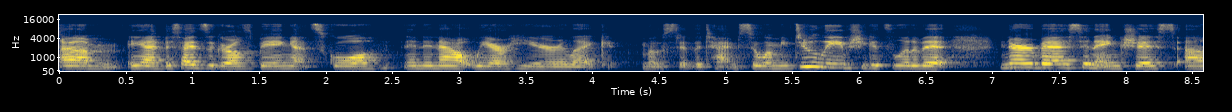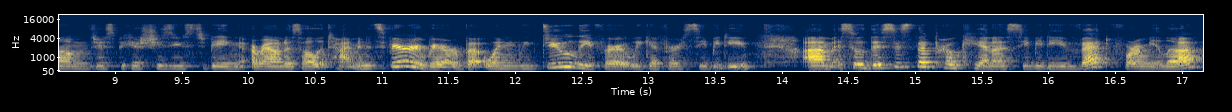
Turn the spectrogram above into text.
um, and besides the girls being at school in and out, we are here like most of the time. So when we do leave, she gets a little bit nervous and anxious um, just because she's used to being around us all the time. And it's very rare, but when we do leave her, we give her CBD. Um, so this is the ProCana CBD Vet formula.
